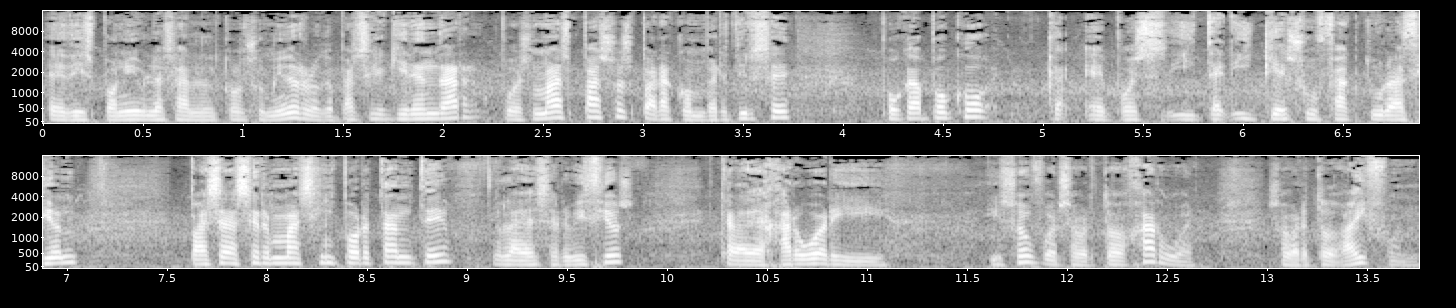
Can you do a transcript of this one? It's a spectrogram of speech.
eh, disponibles al consumidor. Lo que pasa es que quieren dar pues, más pasos para convertirse poco a poco eh, pues, y, que su facturación pase a ser más importante, la de servicios, que la de hardware y software, sobre todo hardware, sobre todo iPhone.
